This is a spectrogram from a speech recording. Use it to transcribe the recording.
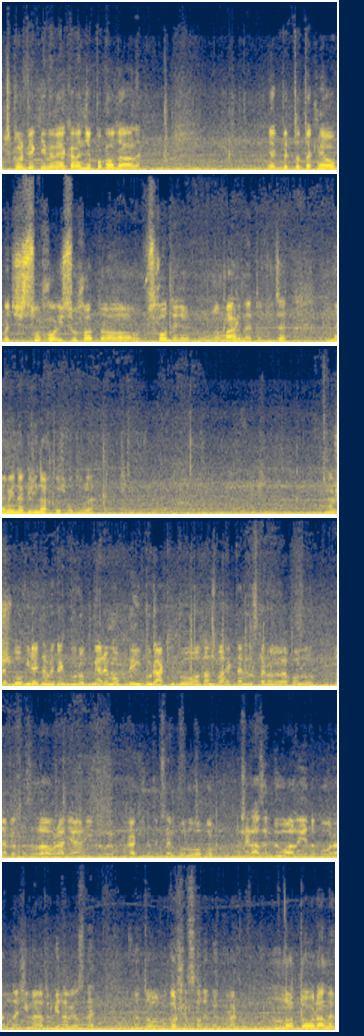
Aczkolwiek nie wiem jaka będzie pogoda, ale jakby to tak miało być sucho i sucho, to wschody no marne tu widzę. Bynajmniej na glinach też w ogóle. Ale było widać nawet jak był rok w miarę mokry i buraki, było tam 2 hektary zostawione na polu na wiosnę do zaorania i były buraki na tym samym polu obok. Znaczy razem było, ale jedno było orane na zimę, a drugie na wiosnę. No to gorsze wschody były buraków. No to orane,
